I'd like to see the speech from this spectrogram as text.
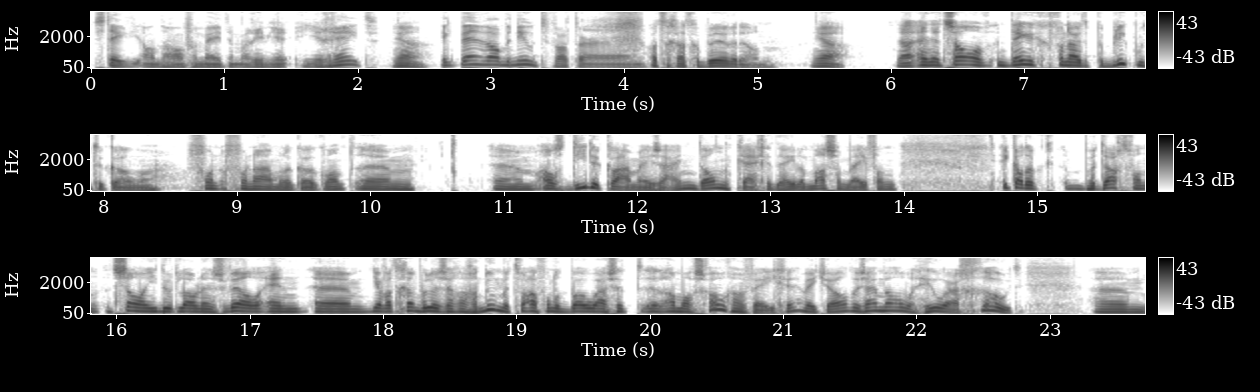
steek die anderhalve meter maar in je, in je reet. Ja, Ik ben wel benieuwd wat er... eh, wat er gaat gebeuren dan. Ja. Nou, en het zal denk ik vanuit het publiek moeten komen. Voor, voornamelijk ook. Want ehm, ehm, als die er klaar mee zijn, dan krijg je de hele massa mee van. Ik had ook bedacht van, het zal je doet Lowlands wel. En ehm, ja, wat gaan, willen ze gaan doen met 1200 boa's het eh, allemaal schoon gaan vegen? Weet je wel, we zijn wel heel erg groot. Ehm,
